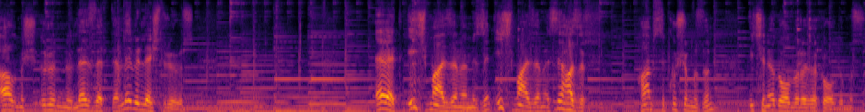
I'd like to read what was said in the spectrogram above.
almış ürünlü lezzetlerle birleştiriyoruz. Evet, iç malzememizin iç malzemesi hazır. Hamsi kuşumuzun içine dolduracak olduğumuz.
